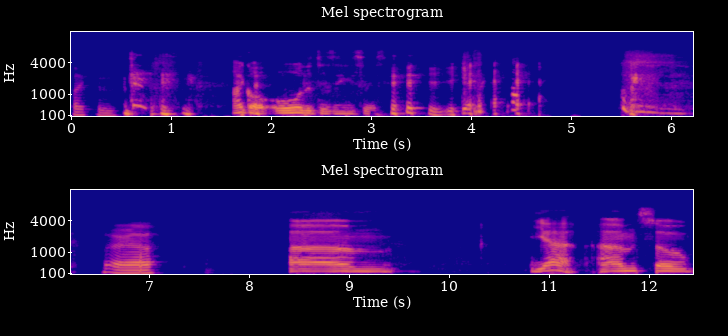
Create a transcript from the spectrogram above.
fucking. I got all the diseases. yeah. Um, yeah. Um, so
